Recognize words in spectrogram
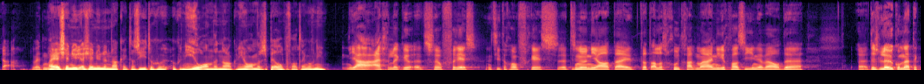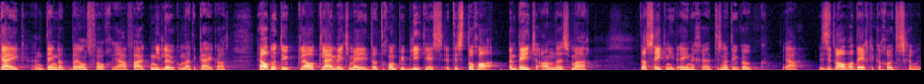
ja, weet niet. Maar als jij nu, als jij nu naar NAC kijkt, dan zie je toch ook een heel ander NAC. Een heel andere spelopvatting, of niet? Ja, eigenlijk, heel- het is heel fris. Het ziet er gewoon fris. Het is nog niet altijd dat alles goed gaat, maar in ieder geval zie je wel de... eh, het is leuk om naar te kijken. En ik denk dat bij ons jaar vaak niet leuk om naar te kijken was. Helpt natuurlijk wel een klein beetje mee dat er gewoon publiek is. Het is toch wel een beetje anders, maar dat is zeker niet het enige. Het is natuurlijk ook, ja, er zit wel wel degelijk een groot verschil in.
